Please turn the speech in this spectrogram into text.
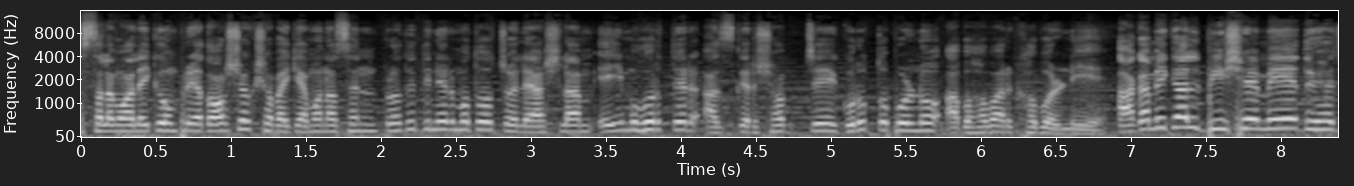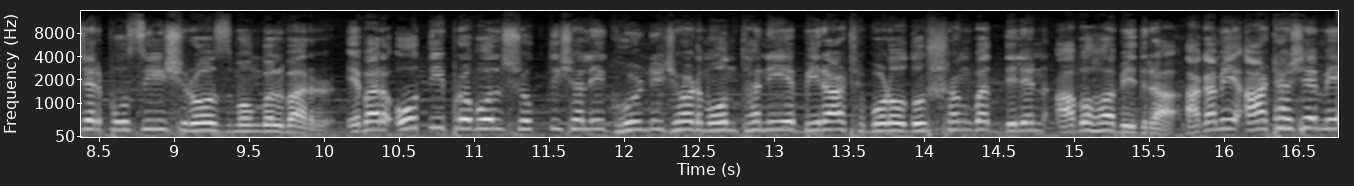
আসসালামু আলাইকুম, প্রিয় দর্শক, সবাই কেমন আছেন? প্রতিদিনের মতো চলে আসলাম এই মুহূর্তের আজকের সবচেয়ে গুরুত্বপূর্ণ আবহাওয়ার খবর নিয়ে। আগামীকাল বিশে মে দুই রোজ মঙ্গলবার। এবার অতি প্রবল শক্তিশালী ঘূর্ণিঝড় মন্থা নিয়ে বিরাট বড় দুঃসংবাদ দিলেন আবহাওয়াবিদরা। আগামী আঠাশে মে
